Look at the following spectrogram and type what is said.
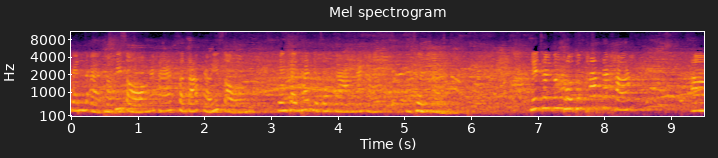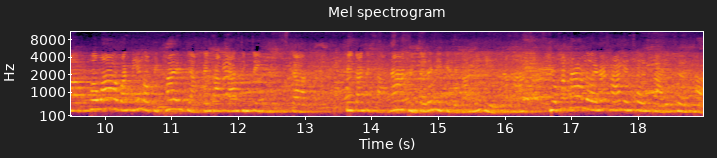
เป็นแถวที่สองนะคะสตาฟแถวที่สองเรียนเชิญท่านอยู่ตรงกลางนะคะเรียนเชิญค่ะเรียนเชิญคุณครูทุกท่านนะคะเพราะว่าวันนี้เราปิดค่ายอย่างเป็นทางการจริง ๆ จะปีการศึกษาหน้าถึงจะได้มีกิจกรรมนี้อีกนะคะ อยู่ข้างหน้าเลยนะคะเรียนเชิญค่ะเรียนเชิญค่ะ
